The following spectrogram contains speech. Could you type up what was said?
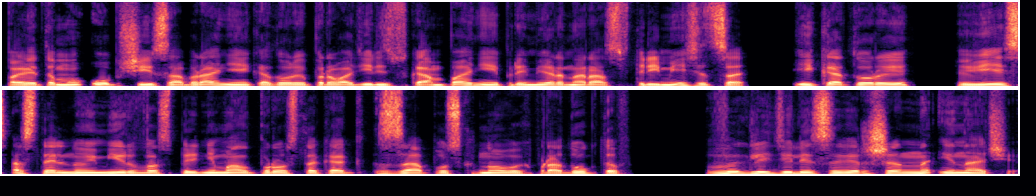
поэтому общие собрания, которые проводились в компании примерно раз в три месяца и которые весь остальной мир воспринимал просто как запуск новых продуктов, выглядели совершенно иначе.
